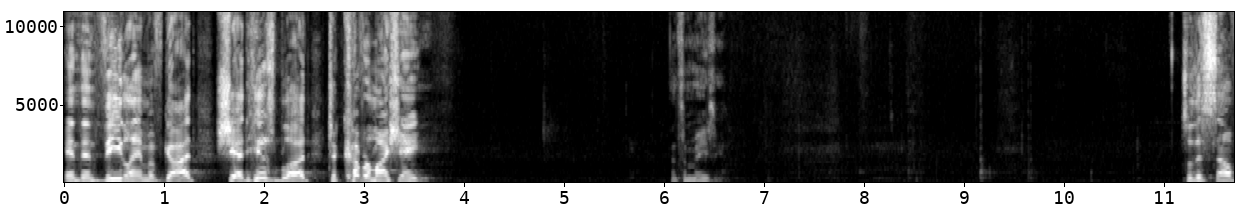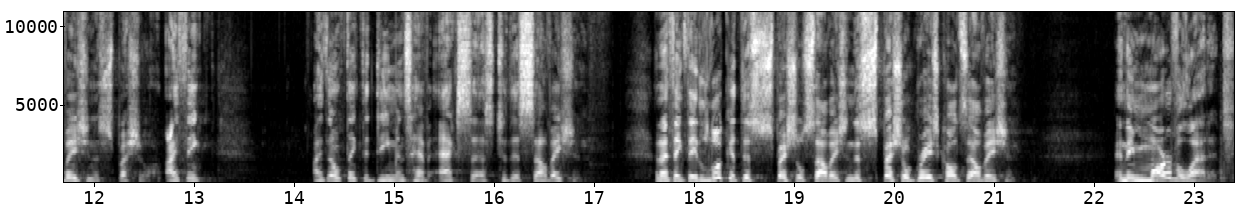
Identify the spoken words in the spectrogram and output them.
And then the Lamb of God shed his blood to cover my shame. That's amazing. So this salvation is special. I think I don't think the demons have access to this salvation. And I think they look at this special salvation, this special grace called salvation, and they marvel at it.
